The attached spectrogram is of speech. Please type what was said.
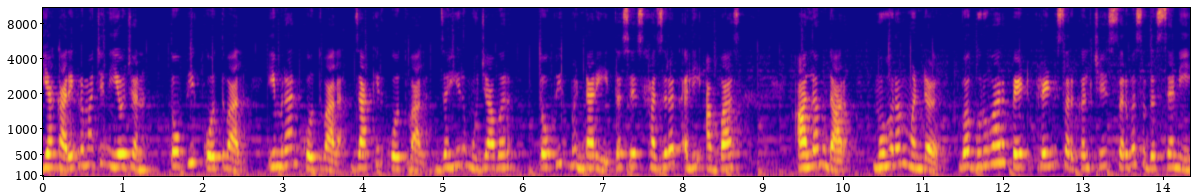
या कार्यक्रमाचे नियोजन तोफिक कोतवाल इम्रान कोतवाल जाकीर कोतवाल जहीर मुजावर तोफिक भंडारी तसेच हजरत अली अब्बास आलमदार मोहरम मंडळ व गुरुवार पेठ फ्रेंड सर्कलचे सर्व सदस्यांनी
